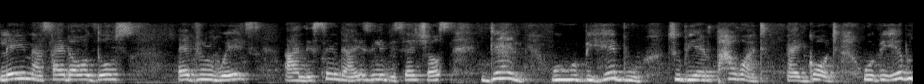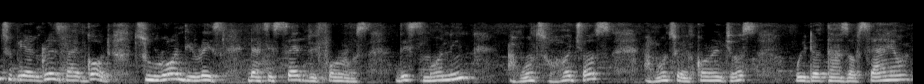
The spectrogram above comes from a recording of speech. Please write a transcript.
laying aside all those every weight and the sin that easily besets us then we will be able to be empowered by god. We will be able to be engraced by god to run the race that is set before us. This morning i want to urge us i want to encourage us we daughters of zion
